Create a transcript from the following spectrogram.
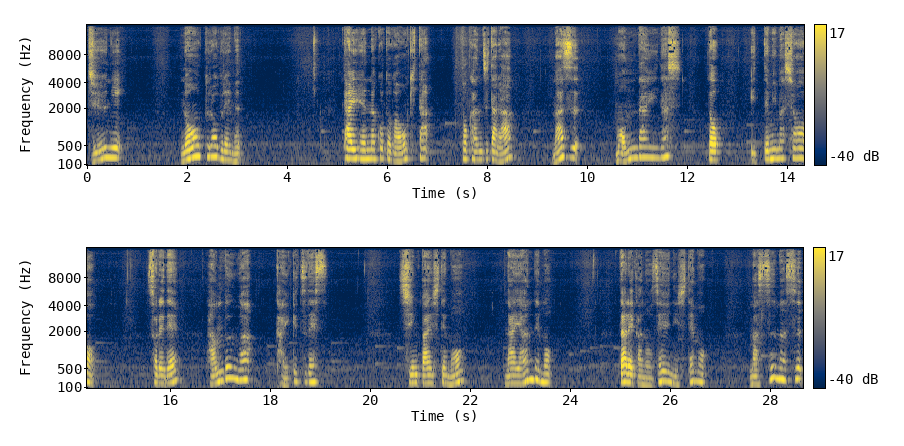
12ノープロブレム。大変なことが起きたと感じたらまず問題なしと言ってみましょう。それで半分は解決です。心配しても悩んでも誰かのせいにしてもますます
